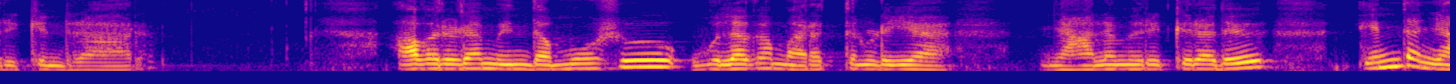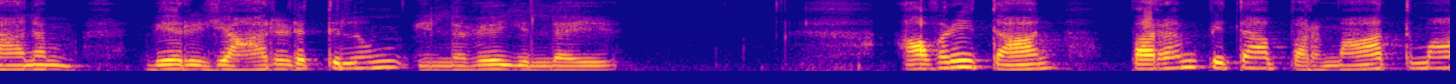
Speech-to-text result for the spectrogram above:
இருக்கின்றார். அவரிடம் இந்த முழு உலக மரத்தினுடைய ஞானம் இருக்கிறது. இந்த ஞானம் வேறு யாரிடத்திலும் இல்லவே இல்லை. அவரைத்தான் பரம்பிதா பரமாத்மா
